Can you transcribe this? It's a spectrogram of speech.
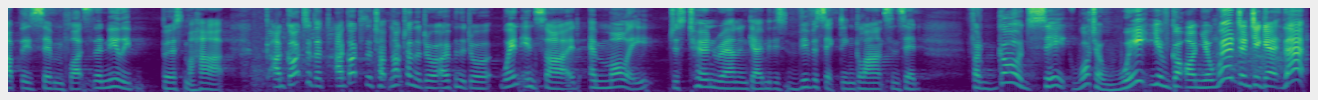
up these seven flights. They nearly burst my heart. I got to the I got to the top, knocked on the door, opened the door, went inside, and Molly just turned around and gave me this vivisecting glance and said, "For God's sake, what a weight you've got on you! Where did you get that?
